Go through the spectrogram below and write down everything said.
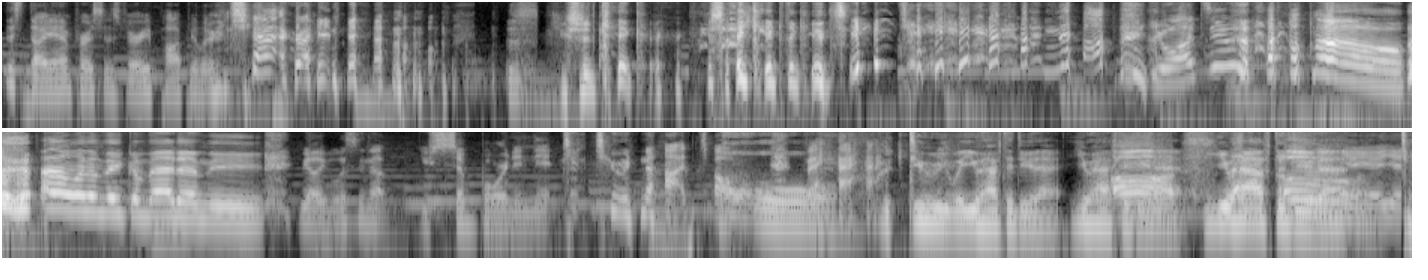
this Diane person is very popular in chat right now. Should kick her. Should I kick the coochie? no, you want to? I don't know. I don't want to make him mad at me. Be like, listen up, you subordinate. Do not talk Oh, back. dude, wait, you have to do that. You have to Oh, do that. You have to do oh, that. Yeah, yeah, yeah.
